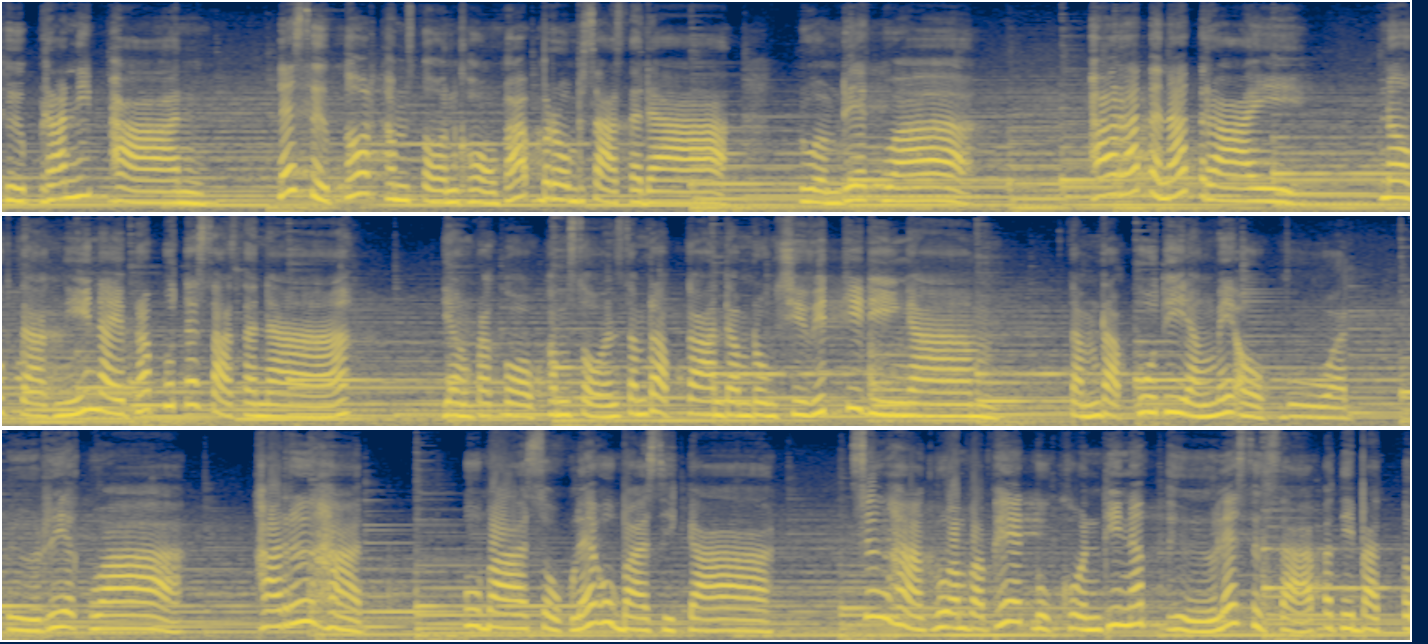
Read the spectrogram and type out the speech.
คือพระนิพพาน และสืบทอดคำสอนของพระบรมศาสดา รวมเรียกว่า พระรัตนตรัย นอกจากนี้ในพระพุทธศาสนา ยังประกอบคำสอนสำหรับการดำรงชีวิตที่ดีงามสำหรับผู้ที่ยังไม่ออกบวชหรือเรียกว่าคาฤหัสถ์อุบาสกและอุบาสิกา ซึ่งหากรวมประเภทบุคคลที่นับถือและศึกษาปฏิบัติต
